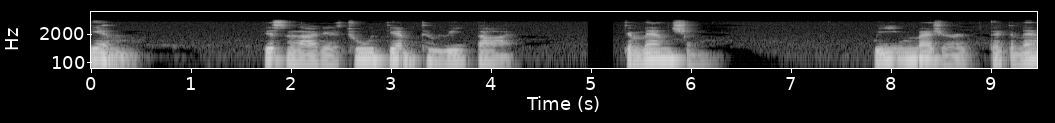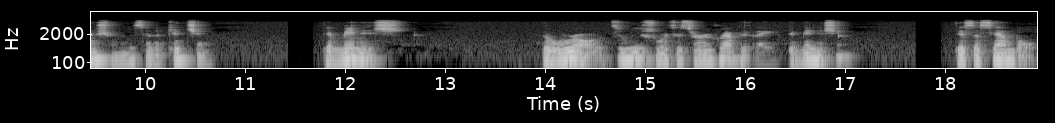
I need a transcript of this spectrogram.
Dim. This light is too dim to read by. Dimension. We measure the dimensions of the kitchen. Diminish. The world's resources are rapidly diminishing. Disassemble.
